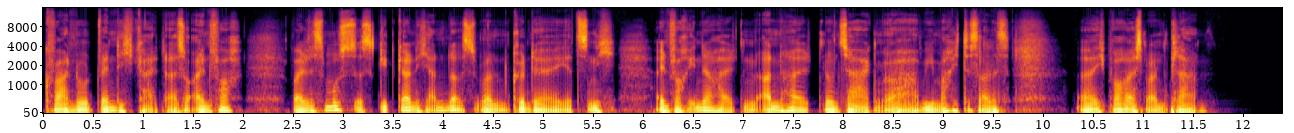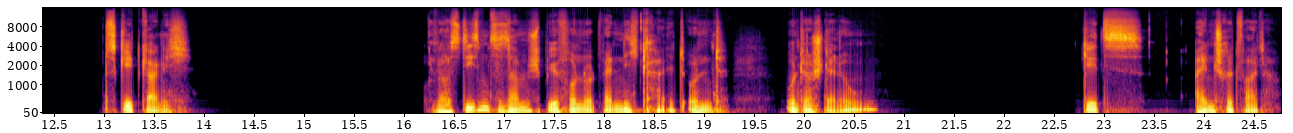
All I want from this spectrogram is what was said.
qua Notwendigkeit. Also einfach, weil es muss, es geht gar nicht anders. Man könnte ja jetzt nicht einfach innehalten, anhalten und sagen, oh, wie mache ich das alles? Äh, ich brauche erstmal einen Plan. Das geht gar nicht. Und aus diesem Zusammenspiel von Notwendigkeit und Unterstellung geht's einen Schritt weiter.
